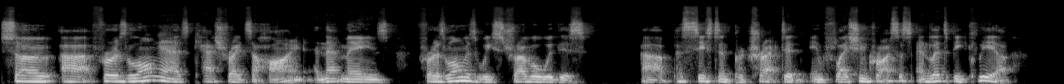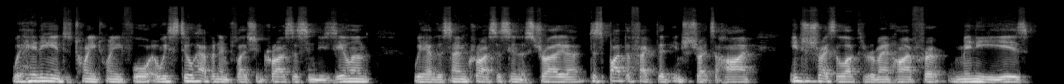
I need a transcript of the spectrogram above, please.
So, uh, for as long as cash rates are high, and that means for as long as we struggle with this uh, persistent, protracted inflation crisis, and let's be clear, we're heading into 2024 and we still have an inflation crisis in New Zealand. We have the same crisis in Australia, despite the fact that interest rates are high. Interest rates are likely to remain high for many years.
